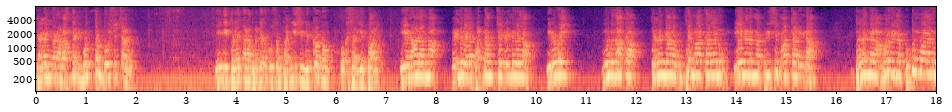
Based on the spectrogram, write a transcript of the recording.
తెలంగాణ రాష్ట్రాన్ని మొత్తం దోషించాడు ఇది తెలంగాణ ప్రజల కోసం పనిచేసింది ఎక్కడనో ఒకసారి చెప్పాలి. ఏనాడన్నా రెండు వేల పద్నాలుగు నుంచి రెండు వేల ఇరవై మూడు దాకా తెలంగాణ ఉద్యమాకాలను ఏనాడన్నా పిలిచి మాట్లాడిందా? తెలంగాణ అమరవీరుల కుటుంబాలను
